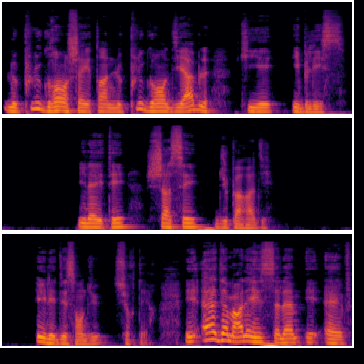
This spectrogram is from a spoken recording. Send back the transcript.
le plus grand shaytan, le plus grand diable qui est Iblis. Il a été chassé du paradis et il est descendu sur terre. Et Adam salam et Ève,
